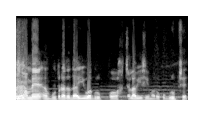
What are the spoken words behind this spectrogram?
અમે ભૂતરા દાદા યુવા ગ્રુપ ચલાવીએ છીએ, મારો આખો ગ્રુપ છે.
